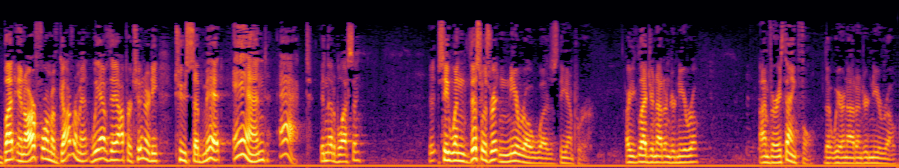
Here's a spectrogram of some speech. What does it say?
But in our form of government, we have the opportunity to submit and act. Isn't that a blessing? See, when this was written, Nero was the emperor. Are you glad you're not under Nero? I'm very thankful that we are not under Nero.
